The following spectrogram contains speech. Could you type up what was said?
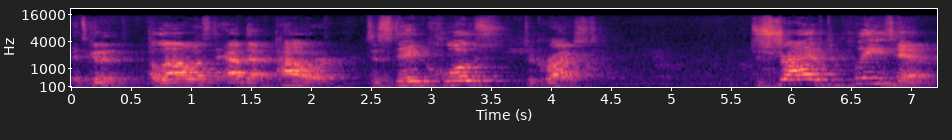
it's going to allow us to have that power to stay close to Christ, to strive to please Him,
